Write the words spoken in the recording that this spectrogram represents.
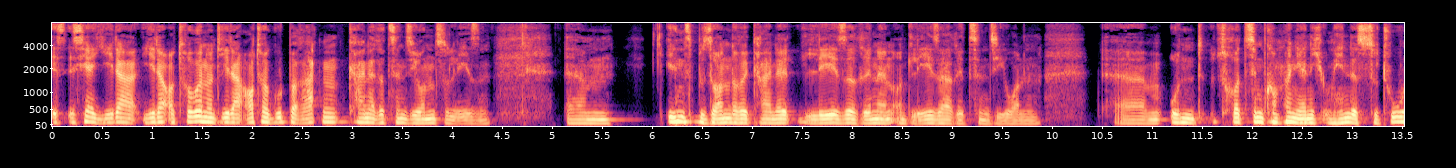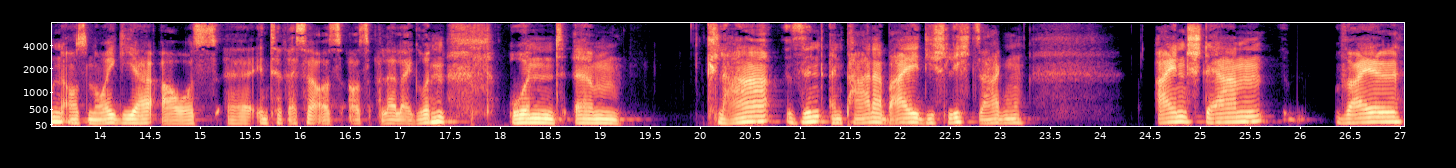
es ist ja jeder, jeder Autorin und jeder Autor gut beraten, keine Rezensionen zu lesen. Ähm, insbesondere keine Leserinnen und Leserrezensionen. Ähm, und trotzdem kommt man ja nicht umhin, das zu tun, aus Neugier, aus äh, Interesse, aus, aus allerlei Gründen. Und ähm, klar sind ein paar dabei, die schlicht sagen, ein Stern, weil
